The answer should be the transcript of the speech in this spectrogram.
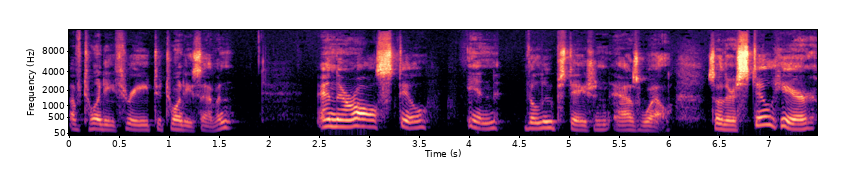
of 23 to 27, and they're all still in the loop station as well. So they're still here.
